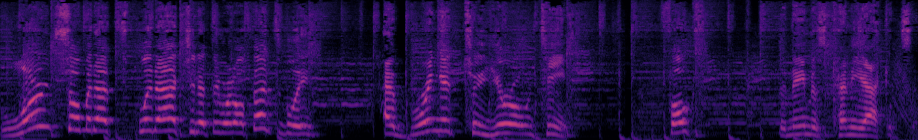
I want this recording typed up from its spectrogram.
learn some of that split action that they run offensively and bring it to your own team. Folks, the name is Kenny Atkinson.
